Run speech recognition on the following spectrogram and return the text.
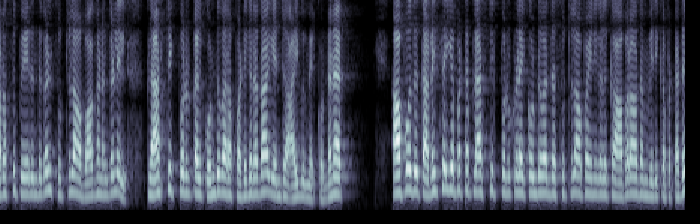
அரசு பேருந்துகள் சுற்றுலா வாகனங்களில் பிளாஸ்டிக் பொருட்கள் கொண்டு வரப்படுகிறதா என்று ஆய்வு மேற்கொண்டனர். அப்போது தடை செய்யப்பட்ட பிளாஸ்டிக் பொருட்களை கொண்டு வந்த சுற்றுலா பயணிகளுக்கு அபராதம் விதிக்கப்பட்டது.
